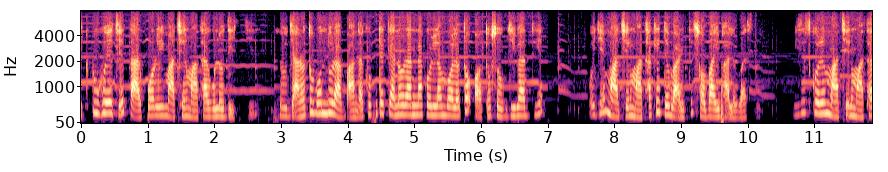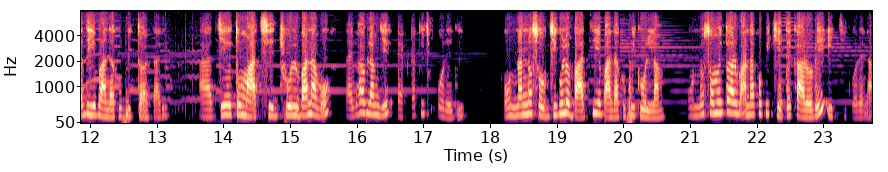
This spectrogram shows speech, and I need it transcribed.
একটু হয়েছে, তারপর এই মাছের মাথাগুলো দিচ্ছি। তো জানো তো বন্ধুরা, বাঁধাকপিটা কেন রান্না করলাম বলো তো? অত সবজি বাদ দিয়ে। ওই যে মাছের মাথা খেতে বাড়িতে সবাই ভালোবাসে, বিশেষ করে মাছের মাথা দিয়ে বাঁধাকপির তরকারি। আর যেহেতু মাছের ঝোল বানাবো, তাই ভাবলাম যে একটা কিছু করে দিই। অন্যান্য সবজিগুলো বাদ দিয়ে বাঁধাকপি করলাম। অন্য সময় তো আর বাঁধাকপি খেতে কারোরই ইচ্ছে করে না।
